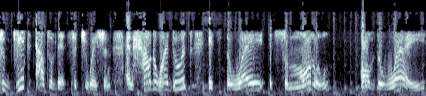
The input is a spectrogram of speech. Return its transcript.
to get out of that situation. And how do I do it? It's the way, it's a model of the way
